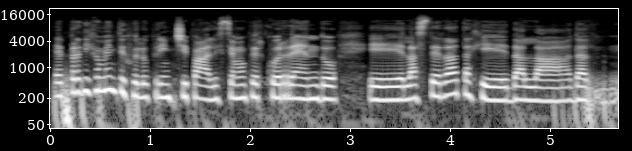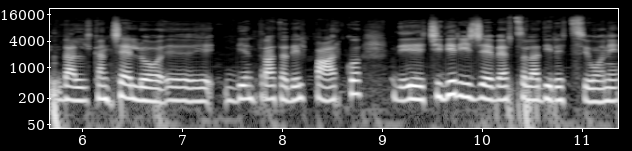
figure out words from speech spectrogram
È praticamente quello principale, stiamo percorrendo eh, la sterrata che dalla, dal, dal, cancello eh, di entrata del parco eh, ci dirige verso la direzione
